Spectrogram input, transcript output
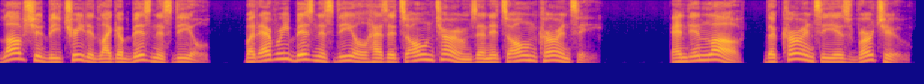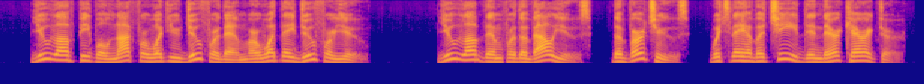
Love should be treated like a business deal, but every business deal has its own terms and its own currency. And in love, the currency is virtue. You love people not for what you do for them or what they do for you. You love them for the values, the virtues, which they have achieved in their character.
